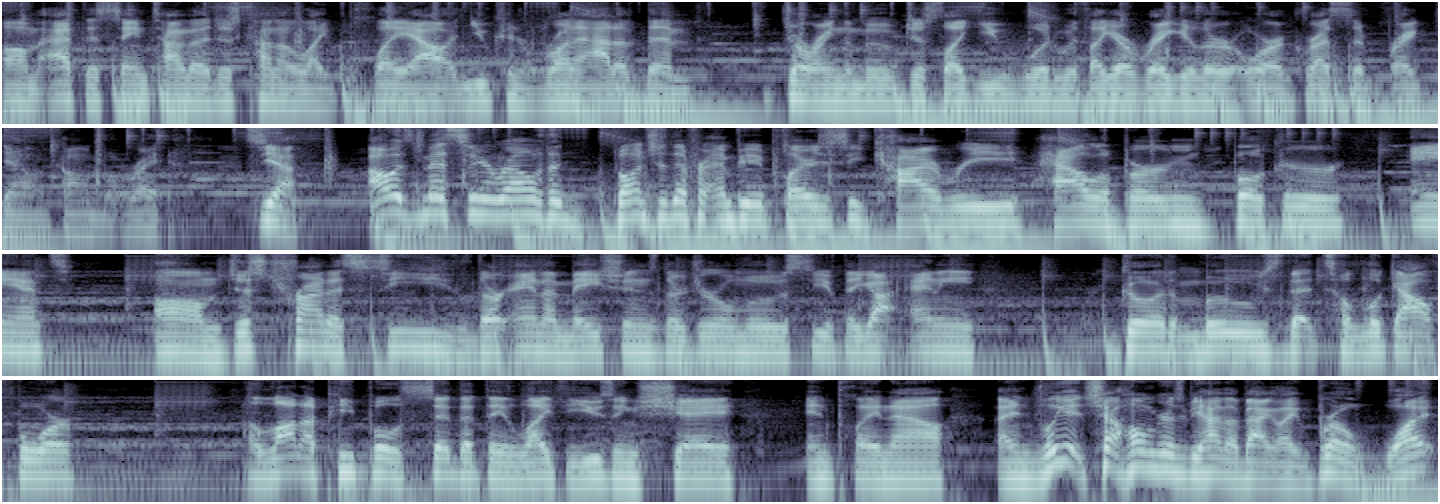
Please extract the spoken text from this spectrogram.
um, at the same time that just kind of like play out and you can run out of them during the move just like you would with like a regular or aggressive breakdown combo, right? So yeah, I was messing around with a bunch of different NBA players. You see Kyrie, Halliburton, Booker, Ant, um, just trying to see their animations, their dribble moves, see if they got any good moves that to look out for. A lot of people said that they liked using Shai in play now. And look at Chet Holmgren's behind the back. Like, bro, what?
